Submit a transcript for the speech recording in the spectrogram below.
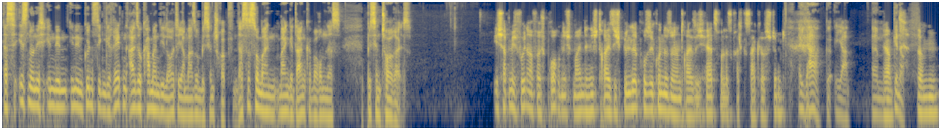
das ist noch nicht in den, in den günstigen Geräten, also kann man die Leute ja mal so ein bisschen schröpfen. Das ist so mein, mein Gedanke, warum das ein bisschen teurer ist. Ich habe mich vorhin auch versprochen, ich meinte nicht 30 Bilder pro Sekunde, sondern 30 Hertz, weil das gerade gesagt hast, stimmt. Äh, ja, ja, ähm, ja. genau. Ähm,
